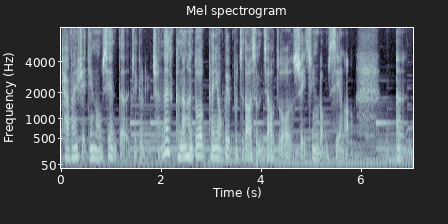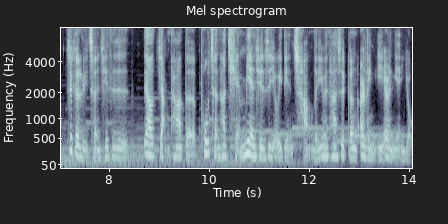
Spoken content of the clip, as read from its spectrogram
台湾水晶龙线的这个旅程。那可能很多朋友会不知道什么叫做水晶龙线哦，嗯，这个旅程其实。要讲它的铺陈，它前面其实是有一点长的，因为它是跟二零一二年有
